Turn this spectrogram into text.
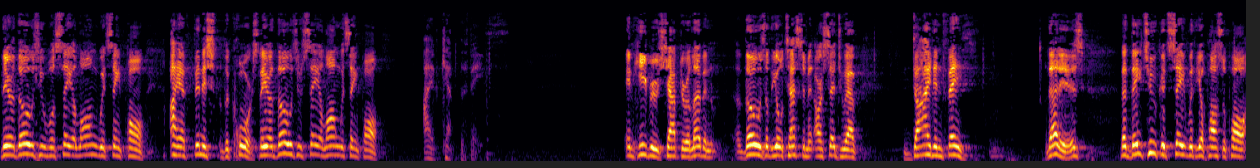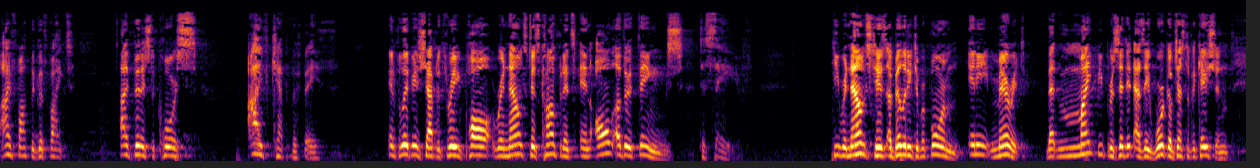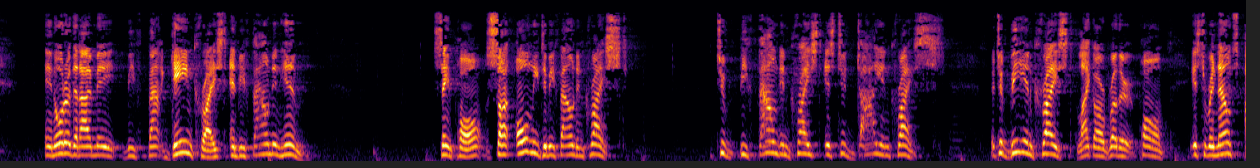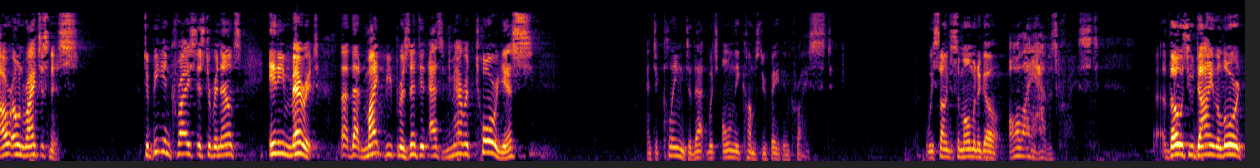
They are those who will say along with St. Paul, I have finished the course. They are those who say along with St. Paul, I have kept the faith. In Hebrews chapter 11, those of the Old Testament are said to have died in faith. That is, that they too could say with the apostle Paul, I fought the good fight. I finished the course. I've kept the faith. In Philippians chapter 3, Paul renounced his confidence in all other things to save. He renounced his ability to perform any merit that might be presented as a work of justification in order that I may be found, gain Christ and be found in him. St. Paul sought only to be found in Christ. To be found in Christ is to die in Christ. To be in Christ, like our brother Paul, is to renounce our own righteousness. To be in Christ is to renounce any merit that might be presented as meritorious and to cling to that which only comes through faith in Christ. We sung just a moment ago, all I have is Christ. Uh, those who die in the Lord,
